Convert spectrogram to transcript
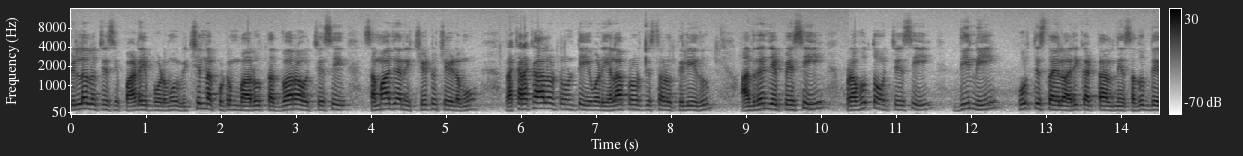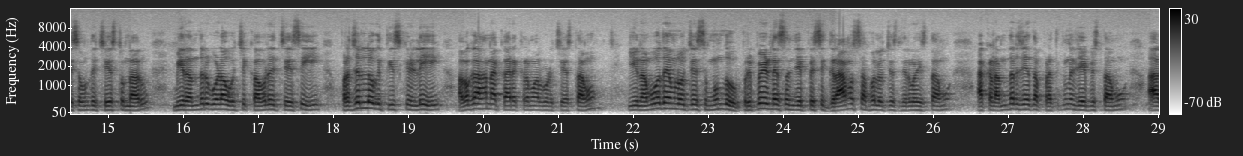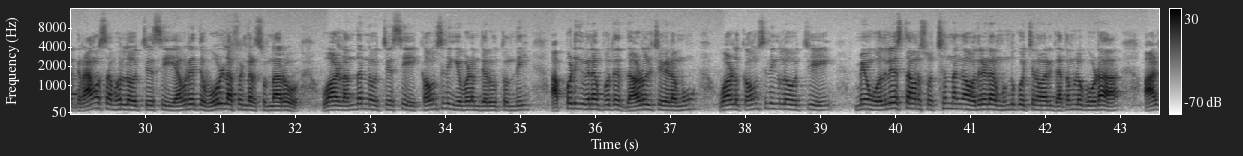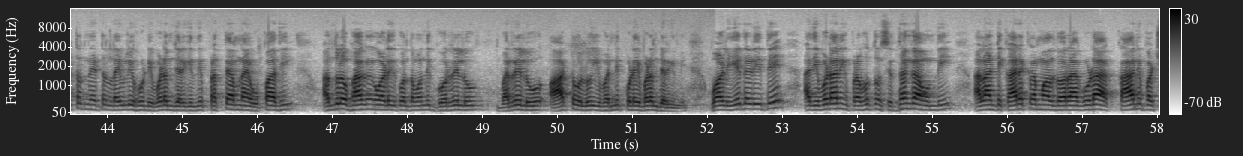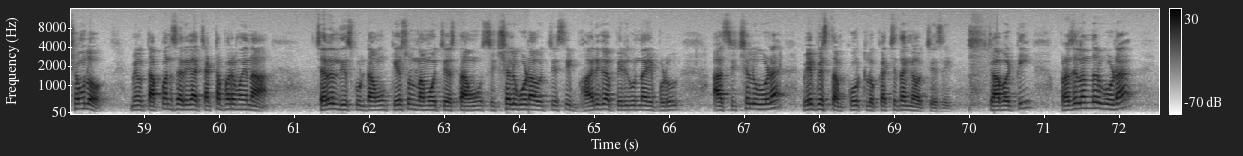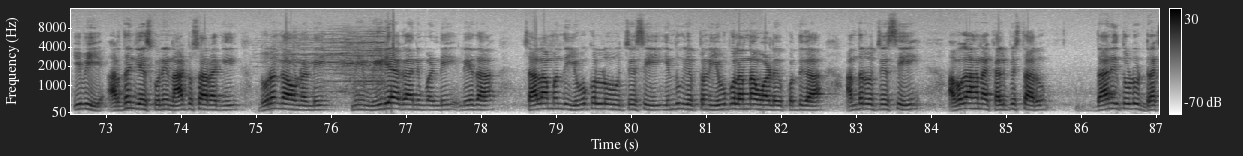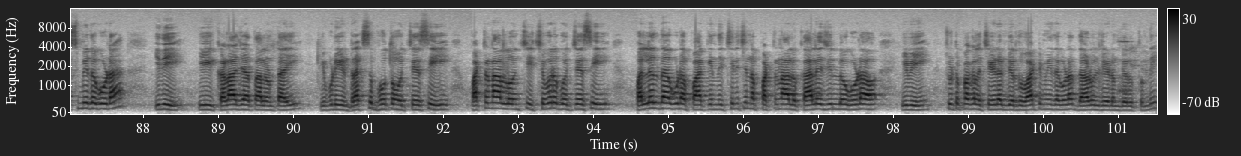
పిల్లలు వచ్చేసి పాడైపోవడము విచ్ఛిన్న కుటుంబాలు తద్వారా వచ్చేసి సమాజాన్ని చేటు చేయడము రకరకాలటువంటి వాడు ఎలా ప్రవర్తిస్తాడో తెలియదు. అందుకని చెప్పేసి ప్రభుత్వం వచ్చేసి దీన్ని పూర్తి స్థాయిలో అరికట్టాలనే సదుద్దేశంతో చేస్తున్నారు. మీరందరూ కూడా వచ్చి కవరేజ్ చేసి ప్రజల్లోకి తీసుకెళ్ళి అవగాహన కార్యక్రమాలు కూడా చేస్తాము. ఈ నవోదయంలో వచ్చేసి ముందు ప్రిపేర్నెస్ అని చెప్పేసి గ్రామ సభలు వచ్చేసి నిర్వహిస్తాము. అక్కడ అందరి చేత ప్రతిజ్ఞ చేపిస్తాము. ఆ గ్రామ సభల్లో వచ్చేసి ఎవరైతే ఓల్డ్ అఫెండర్స్ ఉన్నారో వాళ్ళందరినీ వచ్చేసి కౌన్సిలింగ్ ఇవ్వడం జరుగుతుంది. అప్పటికి వినకపోతే దాడులు చేయడము. వాళ్ళు కౌన్సిలింగ్లో వచ్చి మేము వదిలేస్తామని స్వచ్ఛందంగా వదిలేయడానికి ముందుకు వచ్చిన వారి గతంలో కూడా ఆల్టర్నేటివ్ లైవ్లీహుడ్ ఇవ్వడం జరిగింది. ప్రత్యామ్నాయ ఉపాధి అందులో భాగంగా వాడికి కొంతమంది గొర్రెలు బర్రెలు ఆటోలు ఇవన్నీ కూడా ఇవ్వడం జరిగింది. వాళ్ళు ఏది అడిగితే అది ఇవ్వడానికి ప్రభుత్వం సిద్ధంగా ఉంది. అలాంటి కార్యక్రమాల ద్వారా కూడా కాని పక్షంలో మేము తప్పనిసరిగా చట్టపరమైన చర్యలు తీసుకుంటాము కేసులు నమోదు చేస్తాము. శిక్షలు కూడా వచ్చేసి భారీగా పెరిగి ఉన్నాయి ఇప్పుడు. ఆ శిక్షలు కూడా వేపిస్తాం కోర్టులో ఖచ్చితంగా వచ్చేసి. కాబట్టి ప్రజలందరూ కూడా ఇవి అర్థం చేసుకుని నాటు సారాకి దూరంగా ఉండండి. మీ మీడియా కానివ్వండి లేదా చాలామంది యువకులు వచ్చేసి ఎందుకు చెప్తుండే యువకులన్నా వాళ్ళు కొద్దిగా అందరూ వచ్చేసి అవగాహన కల్పిస్తారు. దానికి తోడు డ్రగ్స్ మీద కూడా ఇది ఈ కళాజాతాలు ఉంటాయి. ఇప్పుడు ఈ డ్రగ్స్ భూతం వచ్చేసి పట్టణాల్లోంచి చివరకు వచ్చేసి పల్లెలదా కూడా పాకింది. చిన్న చిన్న పట్టణాలు కాలేజీల్లో కూడా ఇవి చుట్టుపక్కల చేయడం జరుగుతుంది. వాటి మీద కూడా దాడులు చేయడం జరుగుతుంది.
